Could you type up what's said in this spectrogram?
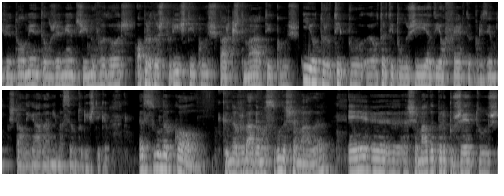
eventualmente alojamentos inovadores, operadores turísticos, parques temáticos e outro tipo, outra tipologia de oferta, por exemplo, que está ligada à animação turística. A segunda call que na verdade é uma segunda chamada, é a chamada para projetos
